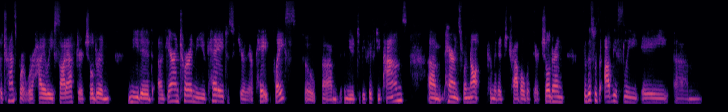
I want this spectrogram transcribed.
the transport were highly sought after. Children needed a guarantor in the UK to secure their place. So um, it needed to be 50 pounds. Um, parents were not permitted to travel with their children. So this was obviously a um,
